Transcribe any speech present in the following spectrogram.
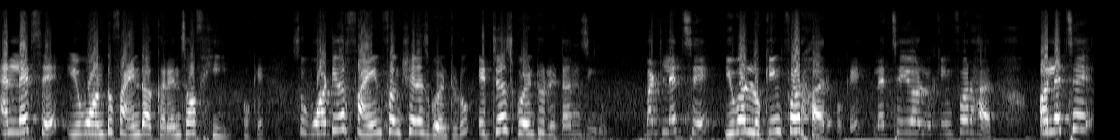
And let's say you want to find the occurrence of he okay? So what your find function is going to do it's just going to return 0 but let's say you are looking for her okay? Let's say you are looking for her. Or let's say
